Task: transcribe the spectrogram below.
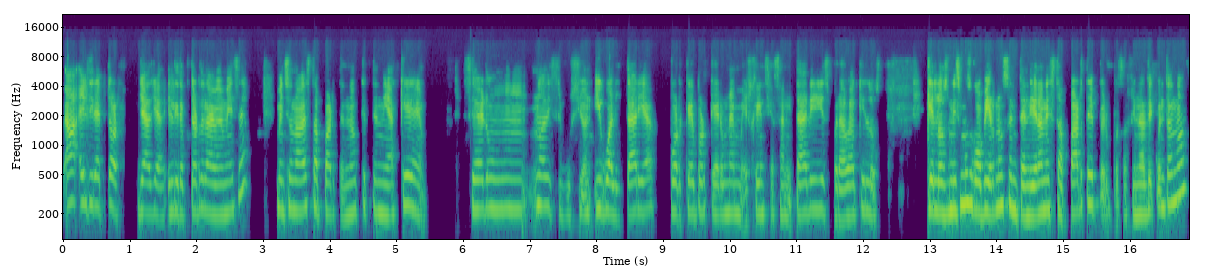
Ah, el director, ya, ya, el director de la OMS mencionaba esta parte, ¿no? Que tenía que ser una distribución igualitaria. ¿Por qué? Porque era una emergencia sanitaria y esperaba que los, que los mismos gobiernos entendieran esta parte, pero pues a final de cuentas no.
